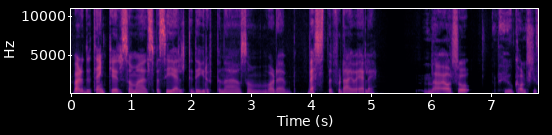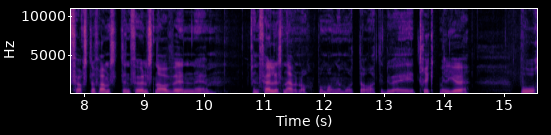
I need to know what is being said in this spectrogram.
hva er det du tenker som er spesielt i de gruppene, og som var det beste for deg og Eli? Nei, altså Det er jo kanskje først og fremst den følelsen av en, eh, en fellesnevner på mange måter. At du er i et trygt miljø hvor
